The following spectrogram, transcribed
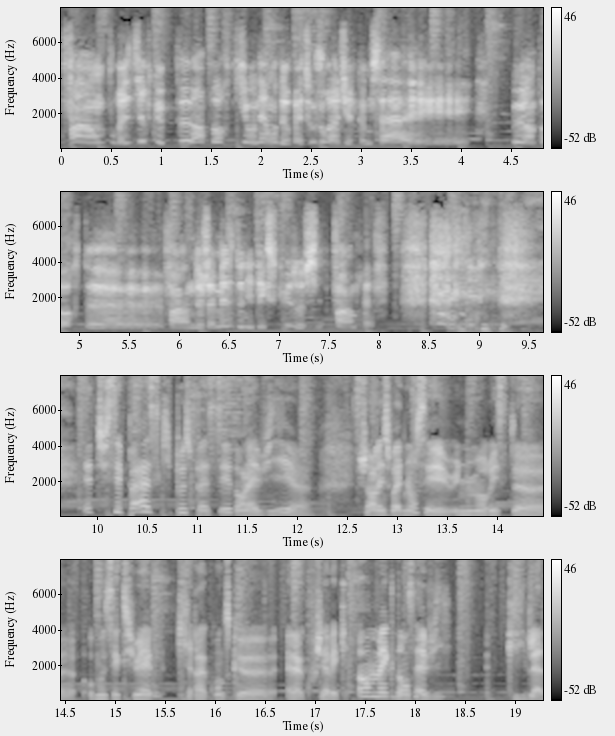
enfin on pourrait se dire que peu importe qui on est, on devrait toujours agir comme ça et peu importe, euh, enfin ne jamais se donner d'excuses aussi. Enfin bref. Et tu sais pas ce qui peut se passer dans la vie. euh. Charles Soignon, c'est une humoriste euh, homosexuelle qui raconte que elle a couché avec un mec dans sa vie qui l'a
